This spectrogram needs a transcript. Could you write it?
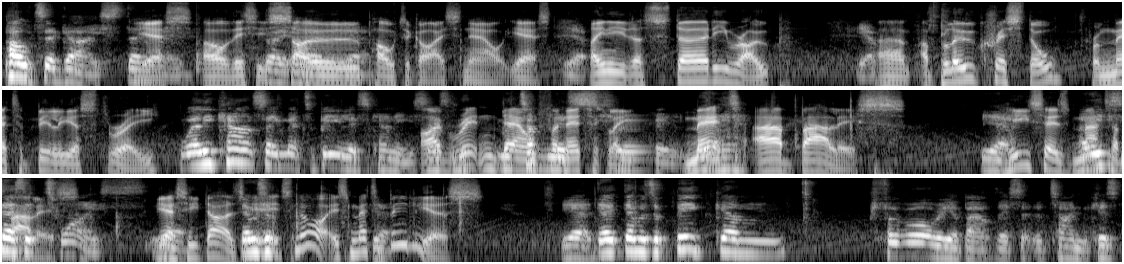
poltergeist. Don't Yes. We? Oh, this is so yeah. poltergeist now. Yes. Yeah. They need a sturdy rope, Yep. um, a blue crystal from Metebelis 3. Well, he can't say Metabilis, can he? he? I've written down phonetically three. Metabalis. Yeah. He says Oh, he says it twice. Yes, yeah. he does. Was a- It's not. It's Metebelis. Yeah, there, there was a big um, furore about this at the time because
